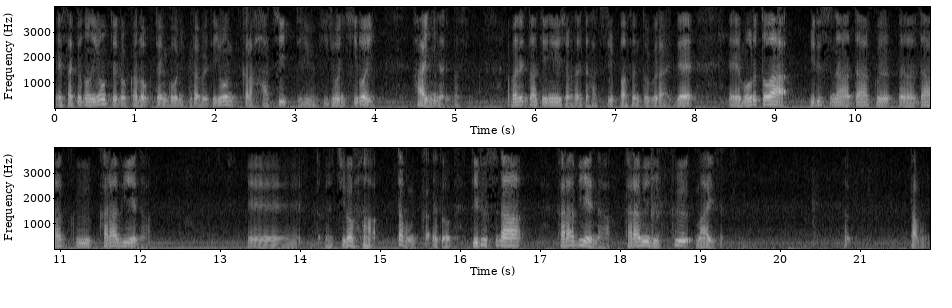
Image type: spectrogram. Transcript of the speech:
え先ほどの4.6から6.5に比べて4から8っていう非常に広い範囲になります。アパレントアティニューションは大体80%ぐらいで、えモルトはビルスナーダーク、ダークカラビエナ、えー、違うな、多分、えっと、ビルスナーカラビエナ、カラミュニックマイゼです。多分。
